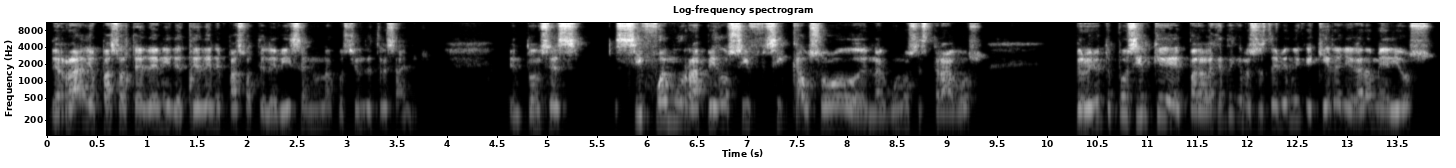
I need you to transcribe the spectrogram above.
de radio paso a TDN y de TDN paso a Televisa en una cuestión de tres años. Entonces, sí fue muy rápido, sí, sí causó en algunos estragos, pero yo te puedo decir que para la gente que nos esté viendo y que quiera llegar a medios,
